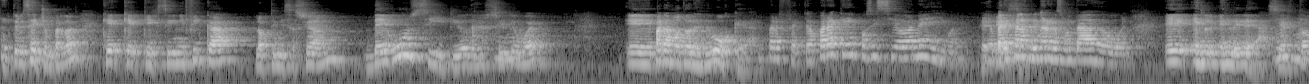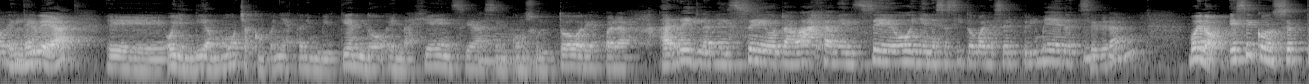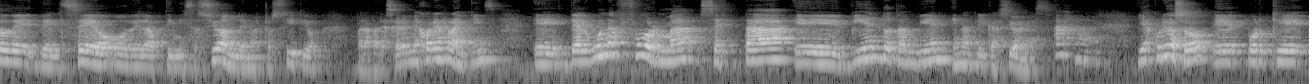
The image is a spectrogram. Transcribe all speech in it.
Optimization, perdón, que, que- que significa la optimización de un sitio, de un Ajá. sitio web eh, para motores de búsqueda. Perfecto, para que posicione y bueno, y Eh, aparezcan los primeros resultados de Google. Eh, es, es la idea, ¿cierto? Ujú, es la idea. Eh, hoy en día muchas compañías están invirtiendo en agencias, en Ah. consultores para arréglame el SEO, trabájame el SEO, oye, necesito aparecer primero. Ujú. Bueno, ese concepto de- del SEO o de la optimización de nuestros sitios para aparecer en mejores rankings, eh, de alguna forma se está eh, viendo también en aplicaciones. Ajá. Y es curioso porque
